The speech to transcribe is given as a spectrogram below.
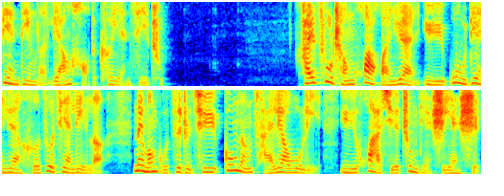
奠定了良好的科研基础，还促成化环院与物电院合作建立了内蒙古自治区功能材料物理与化学重点实验室，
